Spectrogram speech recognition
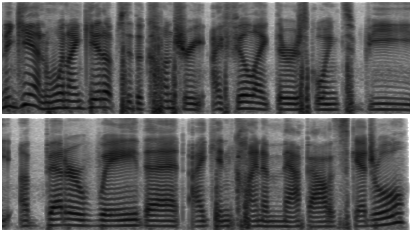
And again, when I get up to the country, I feel like there is going to be a better way that I can kind of map out a schedule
